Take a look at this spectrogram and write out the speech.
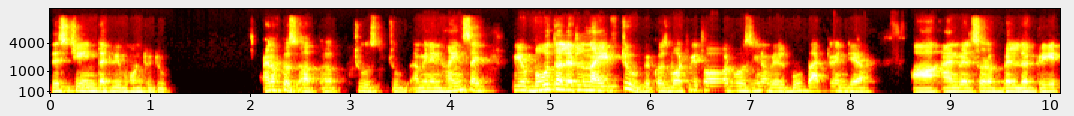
this change that we want to do. And of course uh, to, to i mean in hindsight we were both a little naive too because what we thought was you know we'll move back to india and we'll sort of build a great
